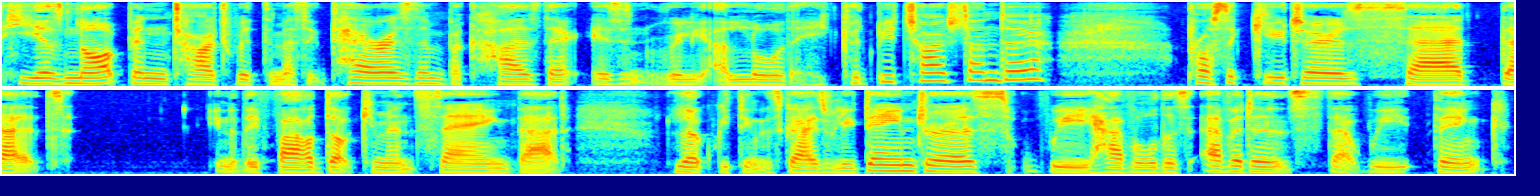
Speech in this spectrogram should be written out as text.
He has not been charged with domestic terrorism because there isn't really a law that he could be charged under. Prosecutors said that, you know, they filed documents saying that look, we think this guy is really dangerous. We have all this evidence that we think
